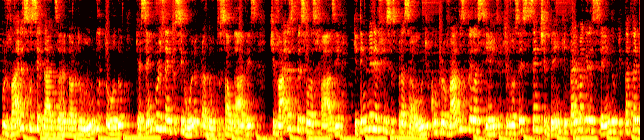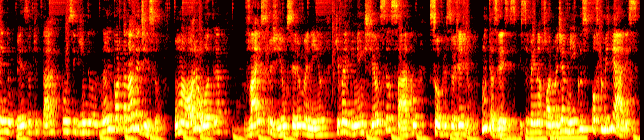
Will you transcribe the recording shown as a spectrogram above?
por várias sociedades ao redor do mundo todo, que é 100% segura para adultos saudáveis, que várias pessoas fazem, que tem benefícios para a saúde, comprovados pela ciência, que você se sente bem, que está emagrecendo, que está perdendo peso, que está conseguindo. Não importa nada disso. Uma hora ou outra vai surgir um ser humaninho que vai vir encher o seu saco sobre o seu jejum. Muitas vezes isso vem na forma de amigos ou familiares.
